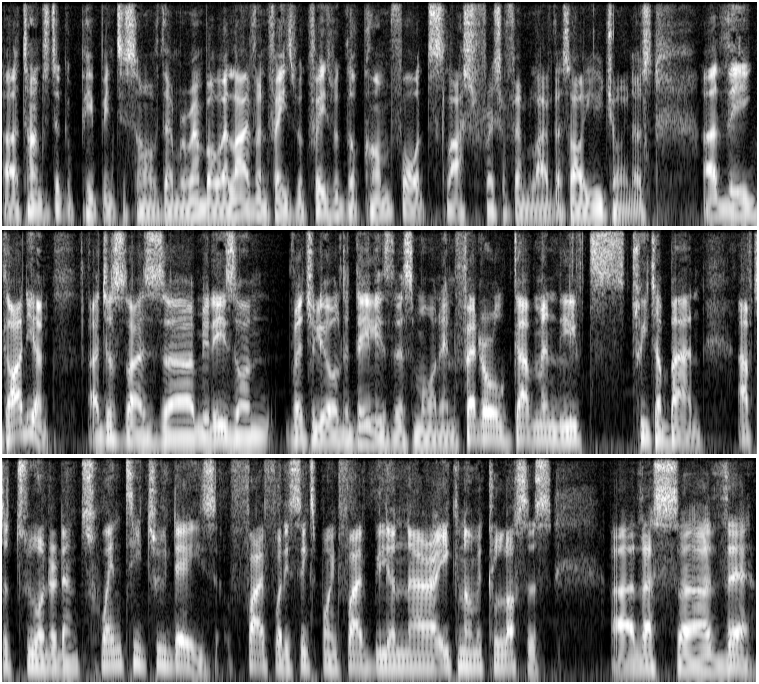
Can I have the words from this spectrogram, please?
Uh, time to take a peep into some of them. Remember, we're live on Facebook, facebook.com forward slash Fresh FM Live. That's how you join us. Uh, the Guardian, uh, just as um, it is on virtually all the dailies this morning, federal government lifts Twitter ban after 222 days, 546.5 billion naira economic losses. Uh, that's uh, there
